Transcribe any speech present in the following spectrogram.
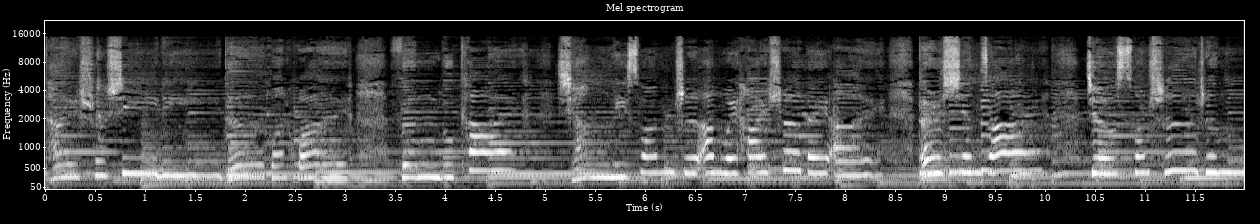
太熟悉你的关怀，分不开。想你算是安慰还是悲哀？而现在，就算是真。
